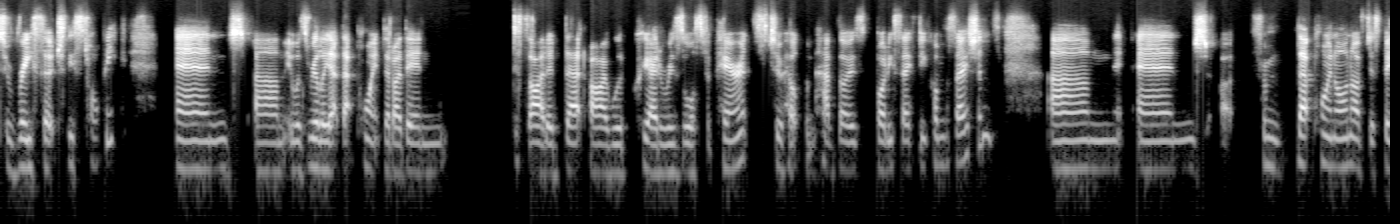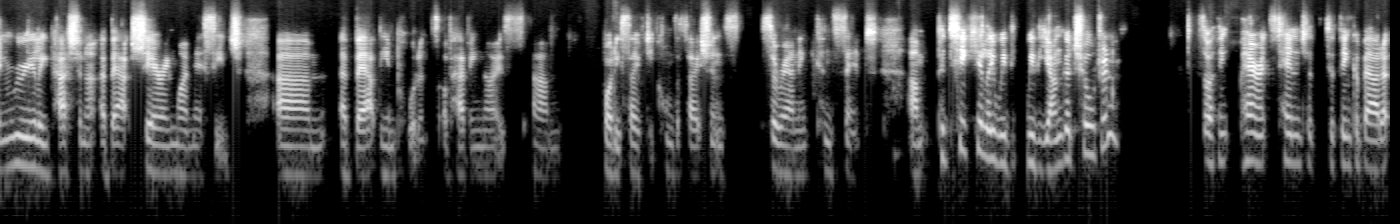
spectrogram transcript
to research this topic. And um, it was really at that point that I then decided that I would create a resource for parents to help them have those body safety conversations. Um, and uh, from that point on, I've just been really passionate about sharing my message um, about the importance of having those um, body safety conversations surrounding consent, um, particularly with, with younger children. So I think parents tend to, to think about it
